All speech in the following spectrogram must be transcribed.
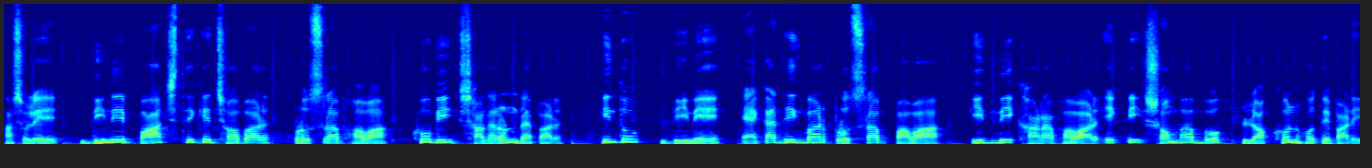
আসলে দিনে পাঁচ থেকে ছবার প্রস্রাব হওয়া খুবই সাধারণ ব্যাপার, কিন্তু দিনে একাধিকবার প্রস্রাব পাওয়া কিডনি খারাপ হওয়ার একটি সম্ভাব্য লক্ষণ হতে পারে।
